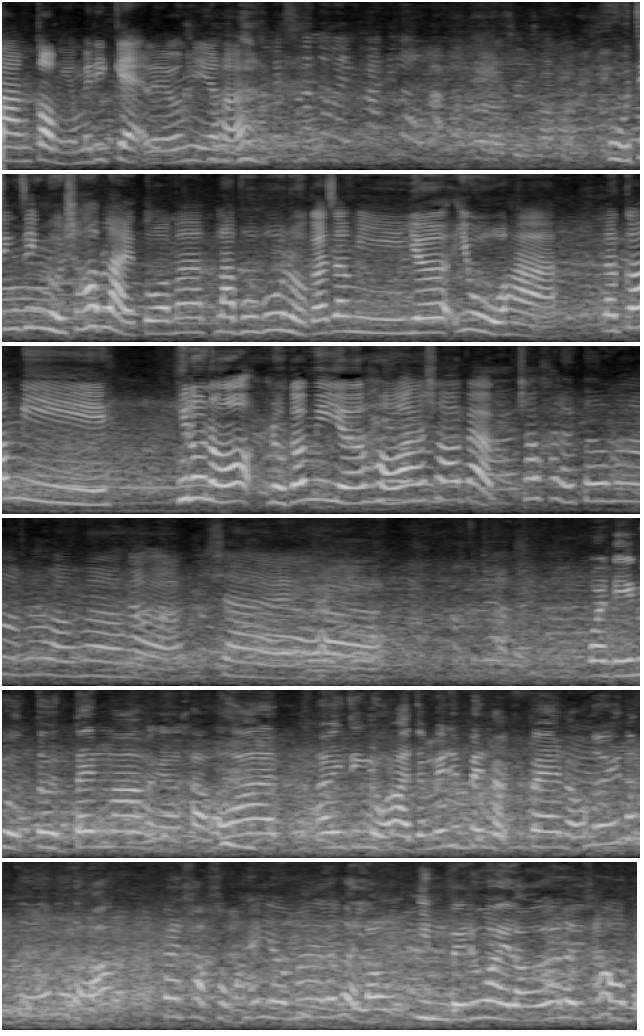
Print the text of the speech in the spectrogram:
บางกล่องยังไม่ได้แกะเลยว่ามีค่ะหูจริง ๆ หนูชอบหลายตัวมากลาบูบูหนูก็จะมีเยอะอยู่ค่ะ แล้วก็มีฮิโรโนะหนูก็มีเยอะเพราะว่าชอบแบบชอบคาแรคเตอร์มาก น่ารักมากค่ะ ใช่ค่ะ วันนี้หนูตื่นเต้นมากเหมือนกันค่ะ เพราะว่าเอาจริงๆ หนูอาจจะไม่ได้เป็นแบบแฟนแบบเฮ้ยต้องซื้อต้องซื้อแต่ว่าแฟนคลับส่งมาให้เยอะมาก แล้วเหมือนเราอินไปด้วย เราก็เลยชอบไป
